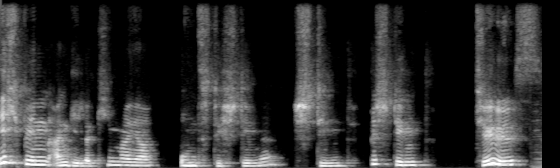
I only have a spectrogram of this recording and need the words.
Ich bin Angela Kiemeier und die Stimme stimmt bestimmt. Tschüss.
